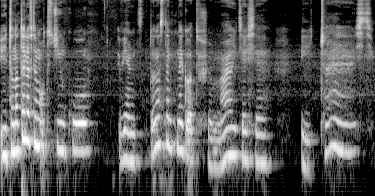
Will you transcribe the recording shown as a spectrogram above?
I to na tyle w tym odcinku, więc do następnego. Trzymajcie się i cześć!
